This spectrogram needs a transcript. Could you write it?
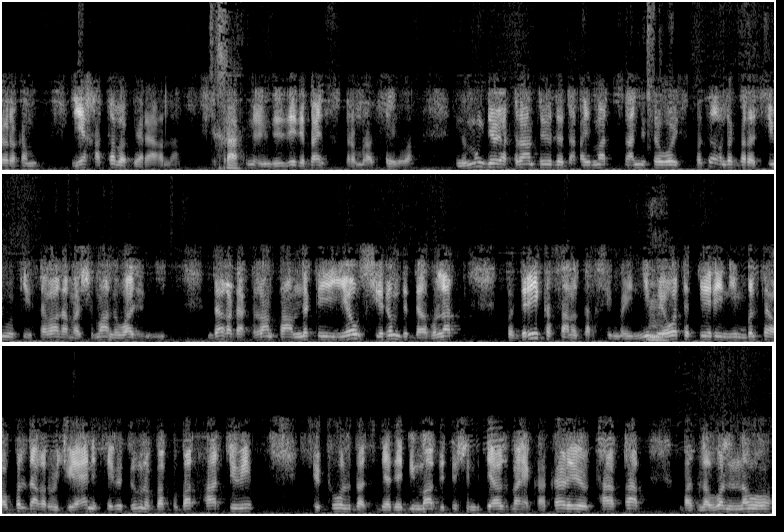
یو رقم یې خطه به پیراغله د دې د باندې سره مرسته و نو موږ د ډاکټران ته د قیمت اسلامي ته وایي په دغه لګ برسي و کې سوا د ماشومان وزن دي دغه ډاکټران په امن کې یو سیرم د دولت په درې کسانو تقسیم وي نیم یو ته تیری نیم بل ته او بل دغه روجیان سیوی دومره په بس هار کې وي چې ټول بس د دې بیمار د تشن امتیاز باندې کاکړ یو تا تا بدلول نه و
